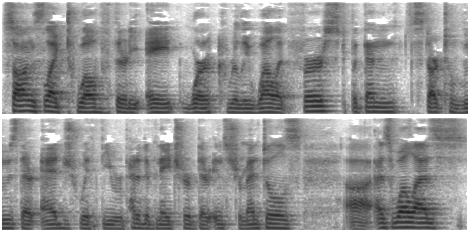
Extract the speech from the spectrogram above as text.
Songs like 1238 work really well at first, but then start to lose their edge with the repetitive nature of their instrumentals, uh, as well as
